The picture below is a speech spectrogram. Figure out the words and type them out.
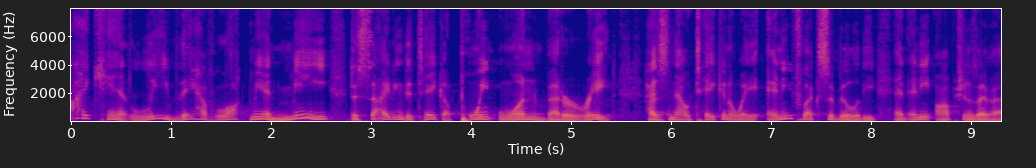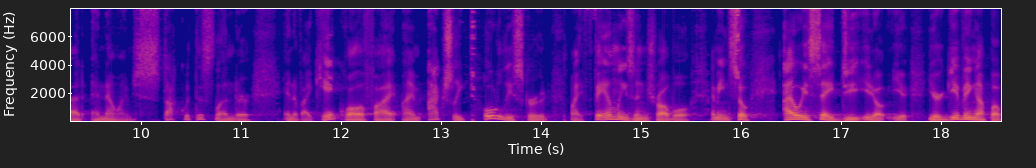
I can't leave. They have locked me in. Me deciding to take a 0.1 better rate has now taken away any flexibility and any options I've had. And now I'm stuck with this lender. And if I can't qualify, I'm actually totally screwed. My family's in trouble. I mean, so I always say, do you know, you're giving up a,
